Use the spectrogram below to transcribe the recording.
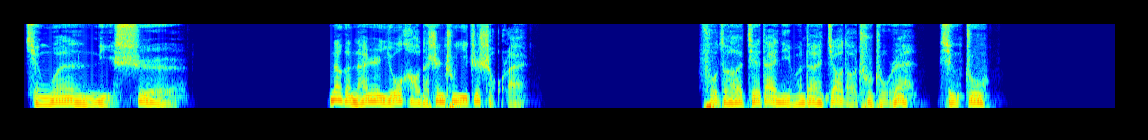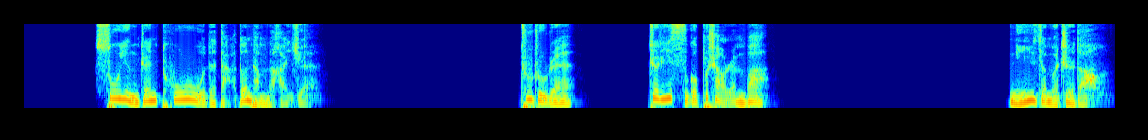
请问你是？那个男人友好的伸出一只手来，负责接待你们的教导处主任，姓朱。苏应真突兀的打断他们的寒暄。朱主任，这里死过不少人吧？你怎么知道？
